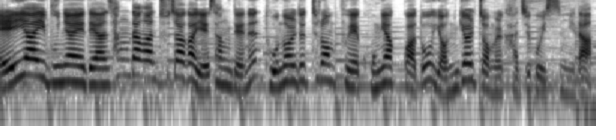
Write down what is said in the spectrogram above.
AI 분야에 대한 상당한 투자가 예상되는 도널드 트럼프의 공약과도 연결점을 가지고 있습니다.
